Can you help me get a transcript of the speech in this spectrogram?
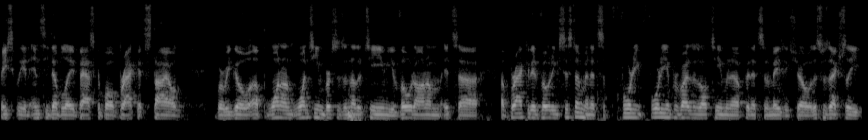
basically an NCAA basketball bracket styled, where we go up one on one team versus another team. You vote on them. It's a, a bracketed voting system, and it's 40, 40 improvisers all teaming up, and it's an amazing show. This was actually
